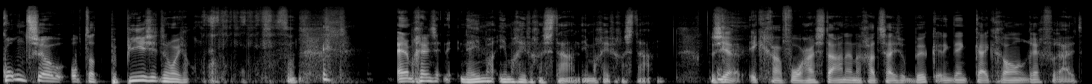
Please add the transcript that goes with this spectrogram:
kont zo op dat papier zitten. En dan hoor je... En op een gegeven moment... Nee, je mag, je mag even gaan staan. Je mag even gaan staan. Dus ja, ik ga voor haar staan en dan gaat zij zo bukken. En ik denk, kijk gewoon recht vooruit.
